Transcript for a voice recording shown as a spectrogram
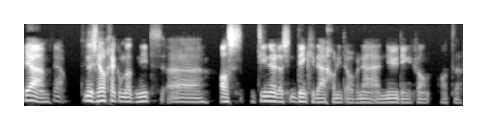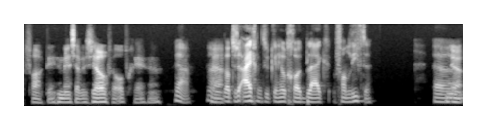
Ja, ja. het is heel gek omdat niet uh, als tiener, dus denk je daar gewoon niet over na. En nu denk ik van, what the fuck, deze mensen hebben zoveel opgegeven. Ja, ja, ja. dat is eigenlijk natuurlijk een heel groot blijk van liefde. Uh, ja.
